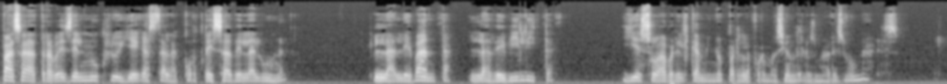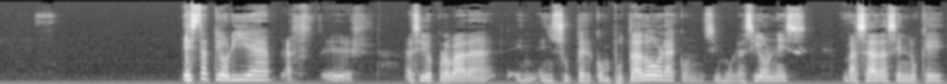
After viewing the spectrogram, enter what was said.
pasa a través del núcleo y llega hasta la corteza de la Luna, la levanta, la debilita, y eso abre el camino para la formación de los mares lunares. Esta teoría eh, ha sido probada en, supercomputadora con simulaciones basadas en lo que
